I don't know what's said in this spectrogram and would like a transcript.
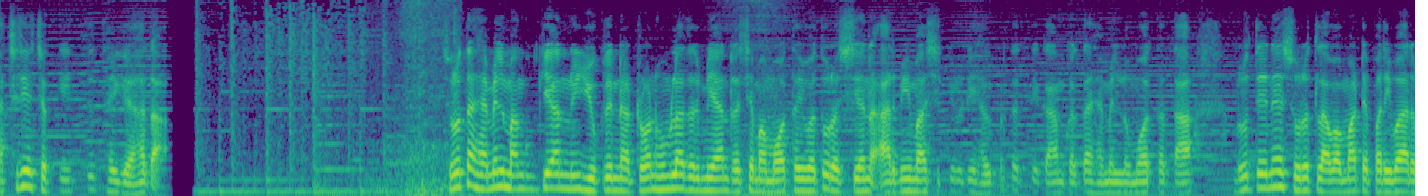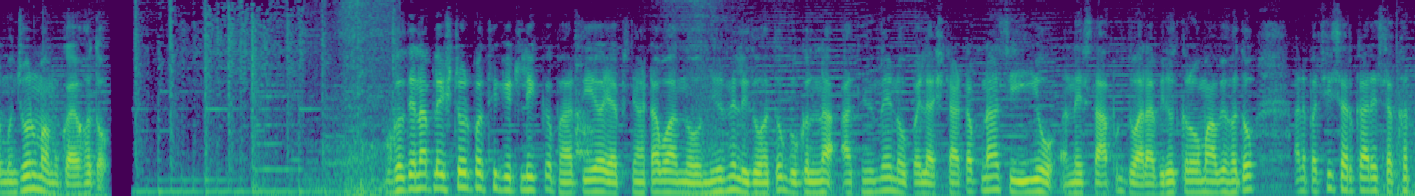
આશ્ચર્યચકિત થઈ ગયા હતા. સુરતના હેમિલ માંગુકિયાનું યુક્રેનના ડ્રોન હુમલા દરમિયાન રશિયામાં મોત થયું હતું. રશિયન આર્મીમાં સિક્યુરિટી હેલ્પર તરીકે કામ કરતા હેમિલનું મોત થતા મૃતદેહને સુરત લાવવા માટે પરિવાર મૂંઝવણમાં મુકાયો હતો. ગૂગલ તેના પ્લે સ્ટોર પરથી કેટલીક ભારતીય એપ્સને હટાવવાનો નિર્ણય લીધો હતો. ગૂગલના આ નિર્ણયનો પહેલા સ્ટાર્ટઅપના સીઈઓ અને સ્થાપક દ્વારા વિરોધ કરવામાં આવ્યો હતો અને પછી સરકારે સખત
